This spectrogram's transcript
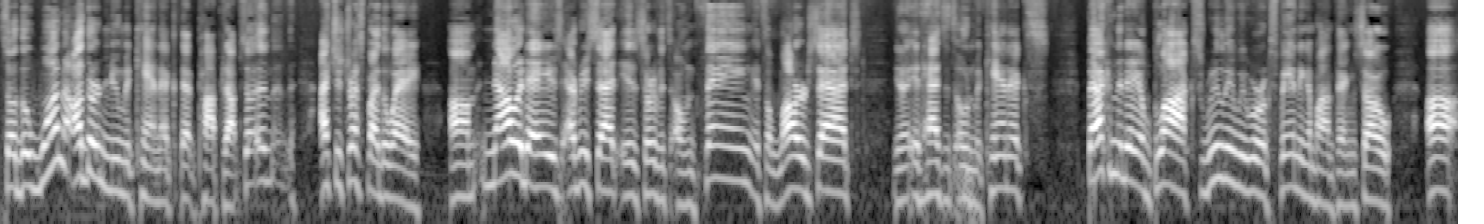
so the one other new mechanic that popped up. So I should stress, by the way, um, nowadays every set is sort of its own thing. It's a large set. You know, it has its own mechanics. Back in the day of blocks, really we were expanding upon things. So uh,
